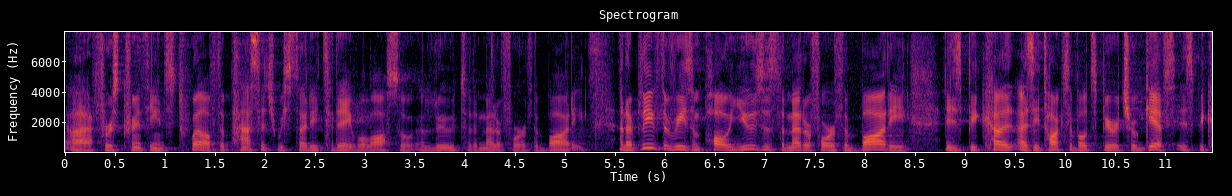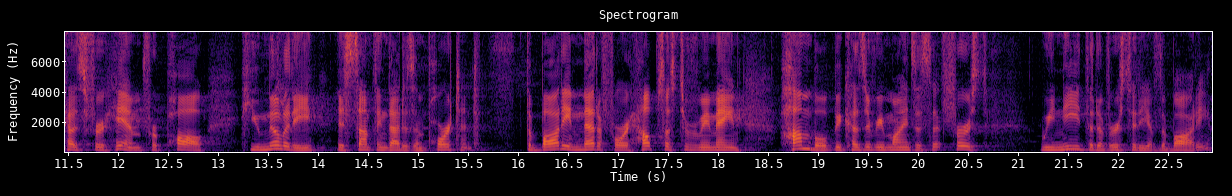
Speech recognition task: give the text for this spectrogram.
uh, 1 Corinthians 12, the passage we study today will also allude to the metaphor of the body. And I believe the reason Paul uses the metaphor of the body is because, as he talks about spiritual gifts, is because for him, for Paul, humility is something that is important. The body metaphor helps us to remain humble because it reminds us that first, we need the diversity of the body.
